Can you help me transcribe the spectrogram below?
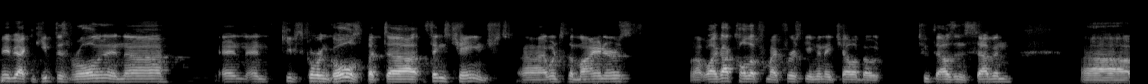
maybe I can keep this rolling and uh, and and keep scoring goals. But uh, things changed. Uh, I went to the minors. Uh, well, I got called up for my first game in NHL about 2007. Uh,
